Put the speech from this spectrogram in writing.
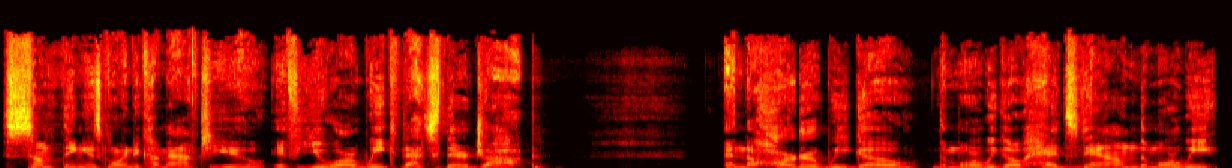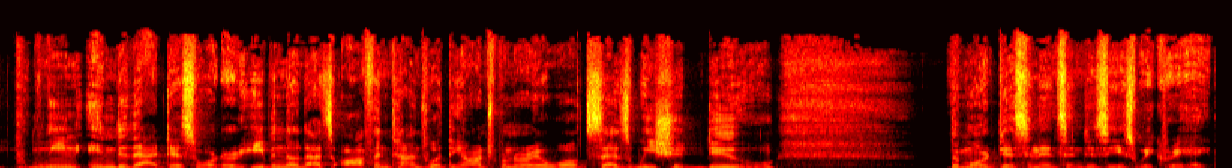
something is going to come after you if you are weak. That's their job. And the harder we go, the more we go heads down, the more we lean into that disorder, even though that's oftentimes what the entrepreneurial world says we should do, the more dissonance and disease we create,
